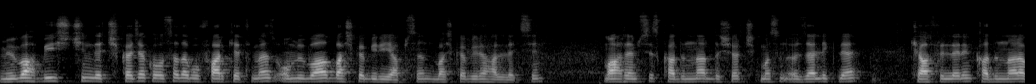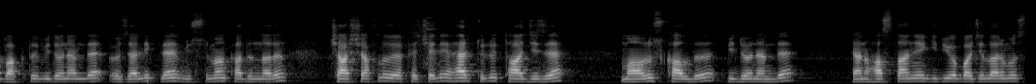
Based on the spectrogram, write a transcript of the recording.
Mübah bir iş için de çıkacak olsa da bu fark etmez. O mübah başka biri yapsın, başka biri halletsin. Mahremsiz kadınlar dışarı çıkmasın. Özellikle kafirlerin kadınlara baktığı bir dönemde özellikle Müslüman kadınların çarşaflı ve peçeli her türlü tacize maruz kaldığı bir dönemde yani hastaneye gidiyor bacılarımız.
